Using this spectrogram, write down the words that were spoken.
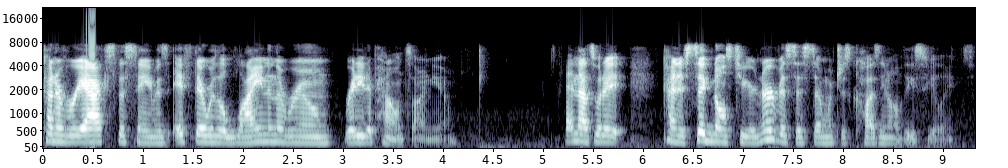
kind of reacts the same as if there was a lion in the room ready to pounce on you. And that's what it kind of signals to your nervous system, which is causing all these feelings.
